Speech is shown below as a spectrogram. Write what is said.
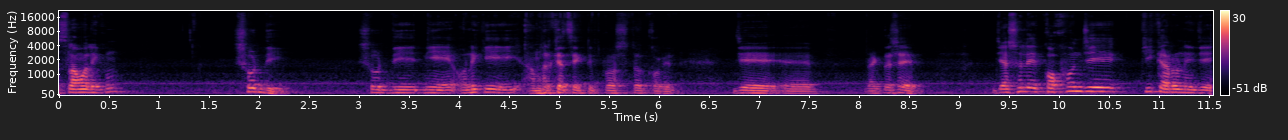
আসসালামু আলাইকুম। সর্দি। সর্দি নিয়ে অনেকেই আমার কাছে একটি প্রশ্ন করেন যে ডাক্তার সাহেব, যে আসলে কখন যে কি কারণে যে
